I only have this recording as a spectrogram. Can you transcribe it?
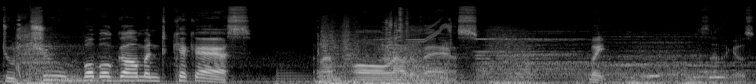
to chew bubblegum and kick ass. I'm all out of ass. Wait. That's not how that goes.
